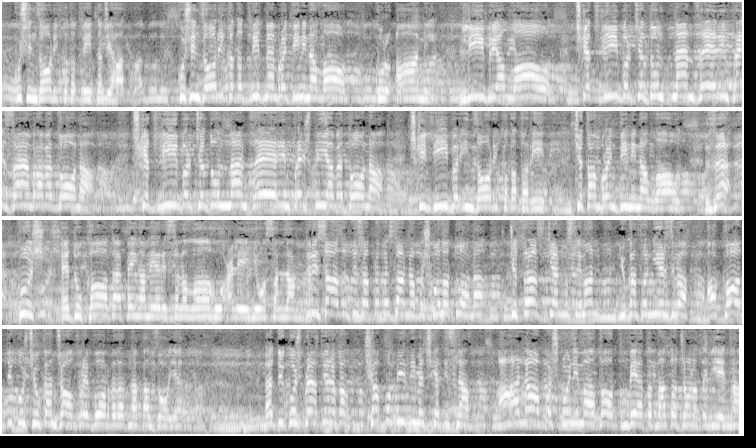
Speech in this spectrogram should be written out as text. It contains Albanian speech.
Kush i nxori këto të ritë në xhihad? Kush i nxori këto të ritë me e mbrojt dinin e Allahut? Kur'ani, libri i Allahut, qët libër që duan të na nxjerrin prej zemrave tona, qët libër që duan të na nxjerrin prej shpijave tona, qiky libër i nxori këto të ritë? që ta mbrojnë dinin e Allahut dhe kush edukata e pejgamberit sallallahu alaihi wasallam. Derisa edhe disa profesorë nëpër shkollat tona që thirrast që janë musliman, ju kanë thonë nxënësve, a ka dikush që u kanë ngjallë prej vorreve dhe të na kallzoje? E dikush prej atyre çka po merrni me qët islam, a hala po shkojni me ato të mbetat, me ato gjanat e vjetra,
